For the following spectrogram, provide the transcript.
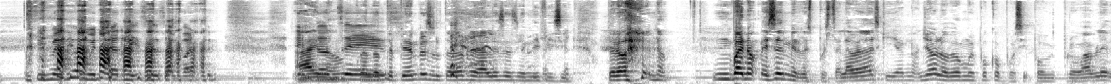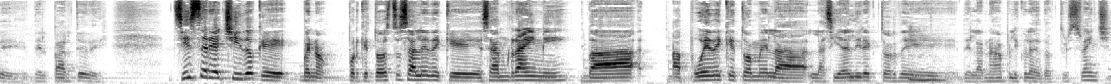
y me dio mucha risa esa parte. Ay, Entonces, no. Cuando te piden resultados reales es bien difícil. Pero no. Bueno, esa es mi respuesta. La verdad es que yo no, yo lo veo muy poco probable de, del parte de. Sí estaría chido que, bueno, porque todo esto sale de que Sam Raimi va a puede que tome la, la silla del director de, de la nueva película de Doctor Strange,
